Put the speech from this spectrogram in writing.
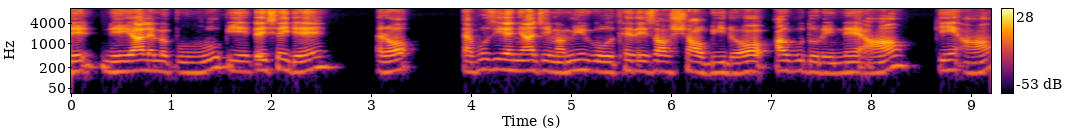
နေနေရလည်းမပူဘူးပြီးရင်တိတ်ဆိတ်တယ်အဲ့တော့ တဖို့စီရဲ့ညချိန်မှာမိကိုထဲသေးဆောက်ရှောက်ပြီးတော့အောက်ကုသိုလ်တွေနဲ့အောင်ကင်းအောင်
